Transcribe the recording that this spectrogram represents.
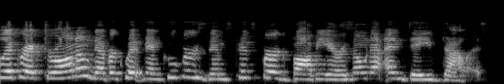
Slick Rick Toronto, Never Quit Vancouver, Zims Pittsburgh, Bobby Arizona, and Dave Dallas.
